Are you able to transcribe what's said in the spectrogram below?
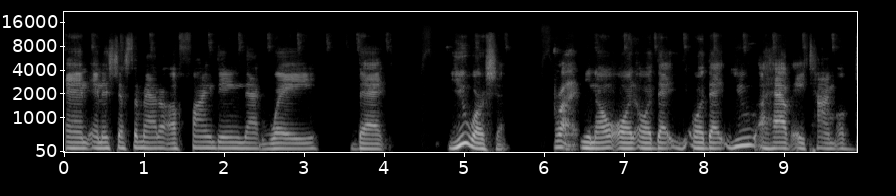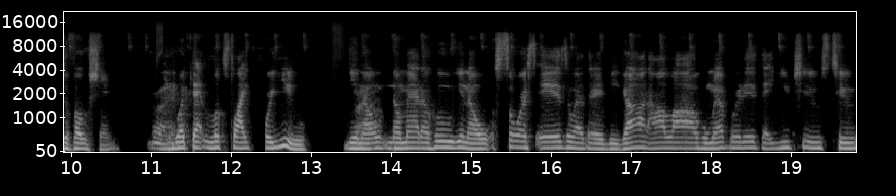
and and it's just a matter of finding that way that you worship right. you know or or that or that you have a time of devotion. Right. What that looks like for you you right. know no matter who you know source is whether it be god allah whomever it is that you choose to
